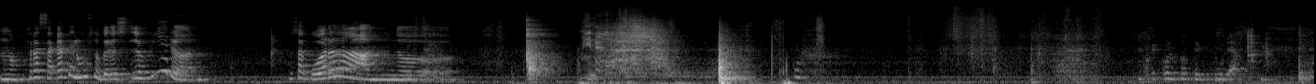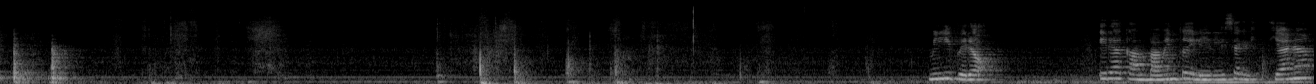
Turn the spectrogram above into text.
Mostrá, sacate el uso, pero los vieron. ¿No se acuerdan? No. Mira. Este cuerpo te cura. Mili, pero ¿era campamento de la iglesia cristiana,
